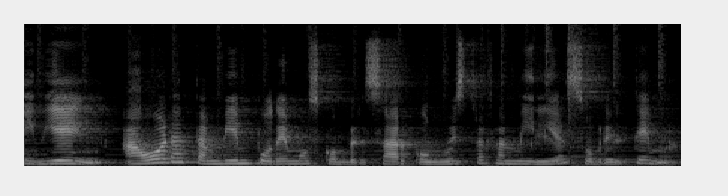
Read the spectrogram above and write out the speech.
Muy bien, ahora también podemos conversar con nuestra familia sobre el tema.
